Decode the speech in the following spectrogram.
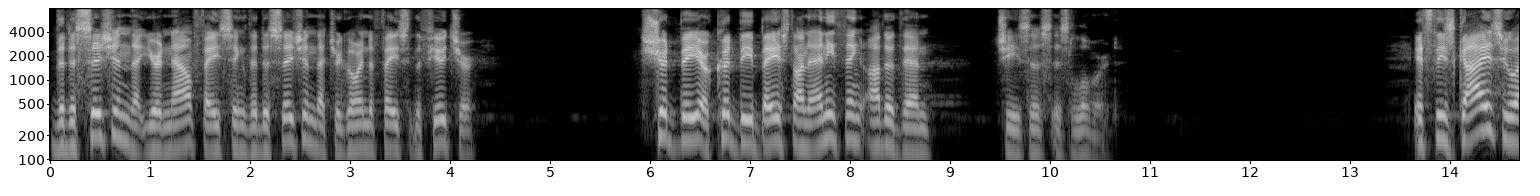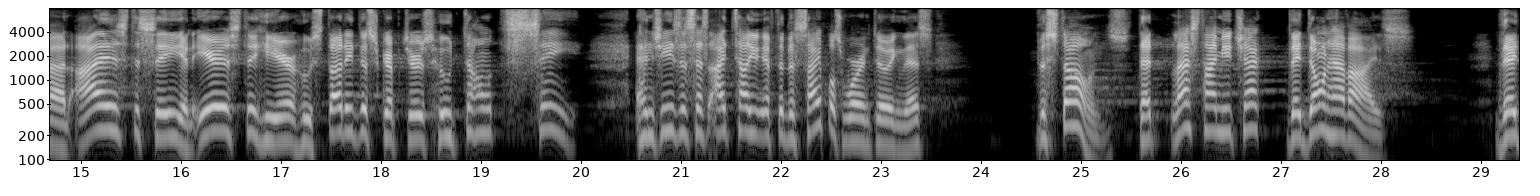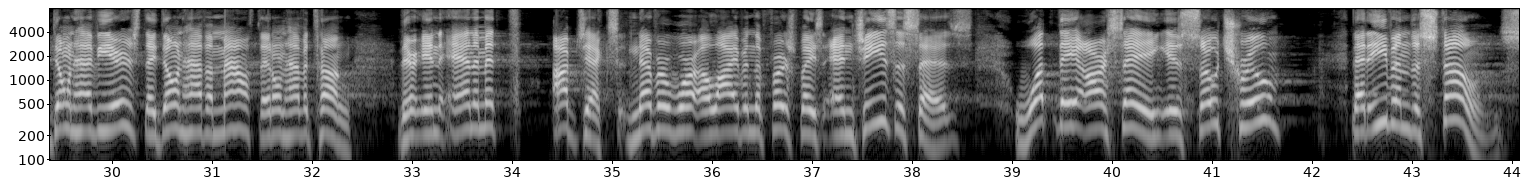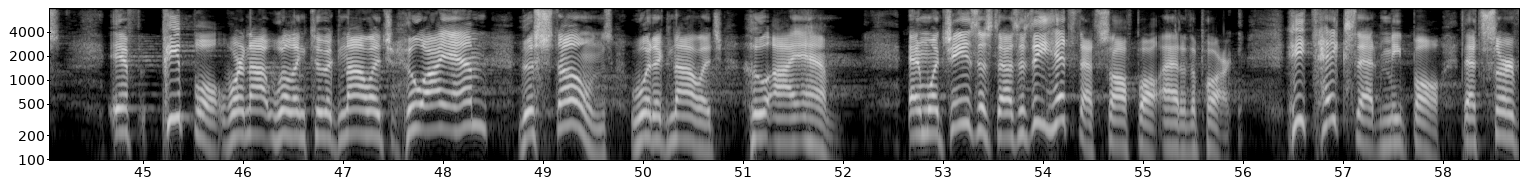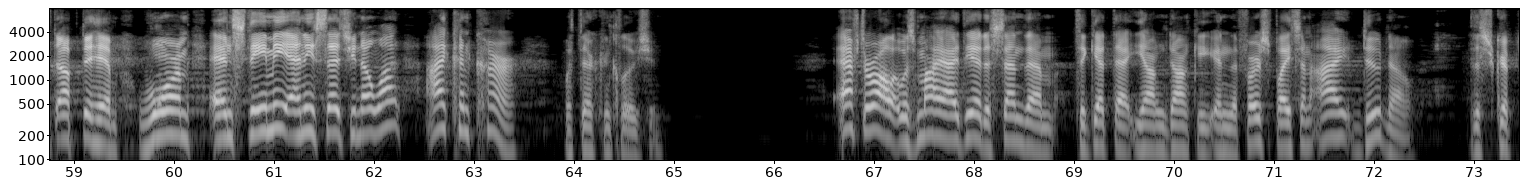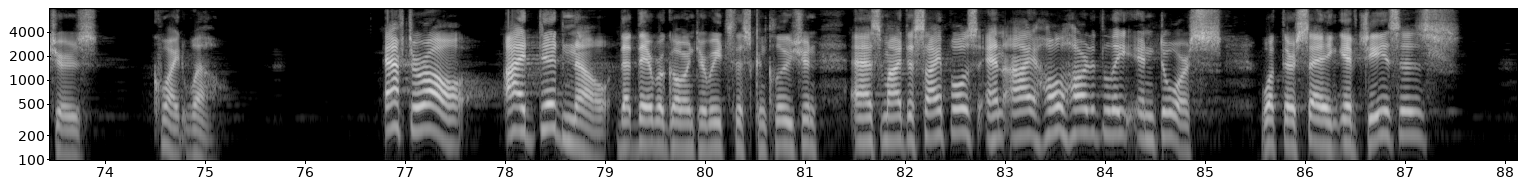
the decision that you're now facing, the decision that you're going to face in the future, should be or could be based on anything other than Jesus is Lord. It's these guys who had eyes to see and ears to hear, who studied the scriptures, who don't see. And Jesus says, I tell you, if the disciples weren't doing this, the stones that last time you checked, they don't have eyes. They don't have ears. They don't have a mouth. They don't have a tongue. They're inanimate objects never were alive in the first place. And Jesus says, what they are saying is so true that even the stones, if people were not willing to acknowledge who I am, the stones would acknowledge who I am. And what Jesus does is he hits that softball out of the park. He takes that meatball that's served up to him warm and steamy and he says, you know what? I concur with their conclusion. After all, it was my idea to send them to get that young donkey in the first place, and I do know the scriptures quite well. After all, I did know that they were going to reach this conclusion as my disciples, and I wholeheartedly endorse what they're saying. If Jesus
